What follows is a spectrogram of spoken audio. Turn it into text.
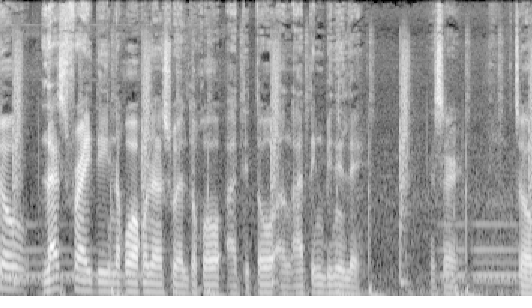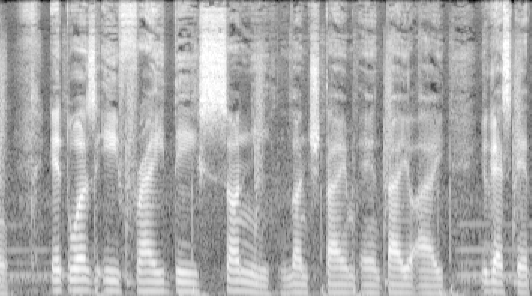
So, last Friday, nakuha ko na sweldo ko at ito ang ating binili. Yes, sir. So, it was a Friday sunny lunchtime and tayo ay, you guessed it,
